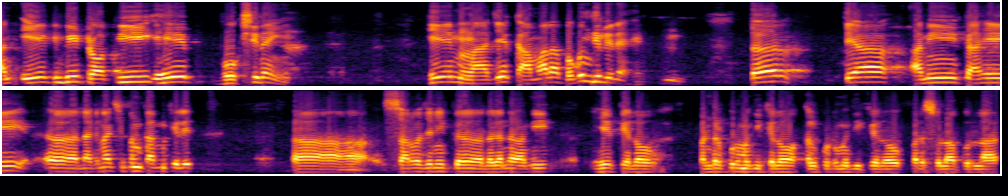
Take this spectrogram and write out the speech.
आणि एक बी ट्रॉफी हे भोक्षी नाही. हे माझे कामाला बघून दिलेले आहे तर त्या आम्ही काही लग्नाचे पण काम केलेत. सार्वजनिक लग्न आम्ही हे केलो. पंढरपूरमध्ये केलो अक्कलकोटमध्ये केलो परत सोलापूरला.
